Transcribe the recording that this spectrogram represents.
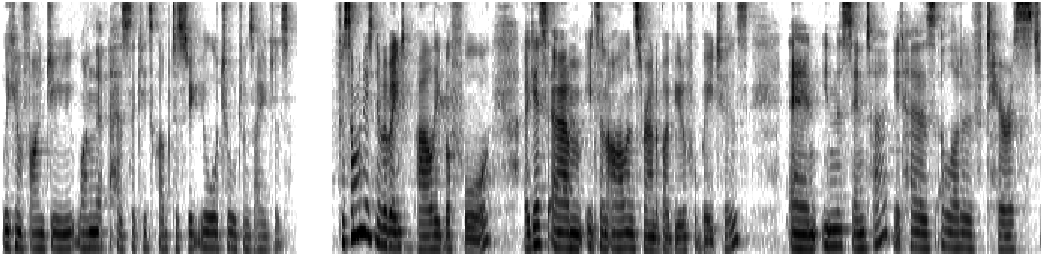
We can find you one that has the kids club to suit your children's ages. For someone who's never been to Bali before, I guess um, it's an island surrounded by beautiful beaches, and in the centre it has a lot of terraced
